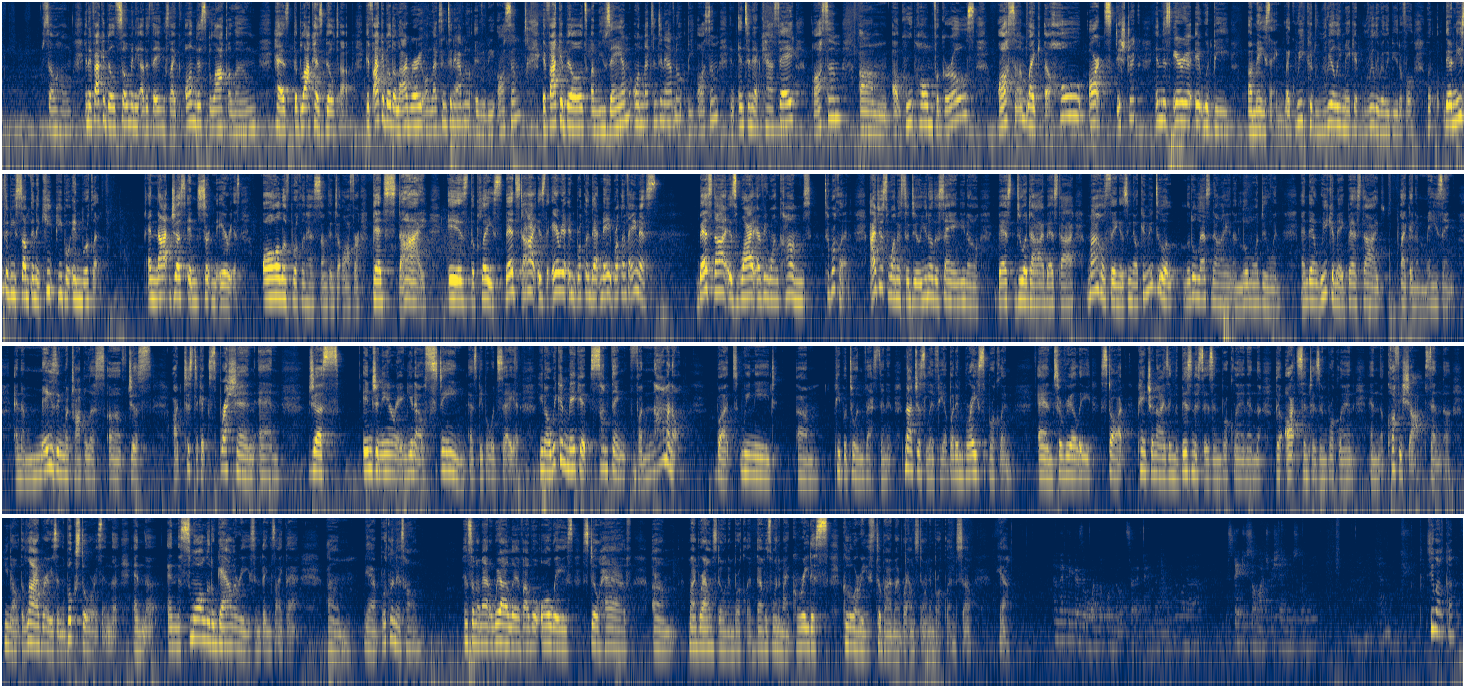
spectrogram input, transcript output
so home. And if I could build so many other things, like on this block alone, has the block has built up. If I could build a library on Lexington Avenue, it would be awesome. If I could build a museum on Lexington Avenue, it'd be awesome. An internet cafe, awesome. Um, a group home for girls, awesome. Like a whole arts district in this area, it would be amazing. Like we could really make it really, really beautiful. But there needs to be something to keep people in Brooklyn and not just in certain areas. All of Brooklyn has something to offer. Bed-Stuy is the place. Bed-Stuy is the area in Brooklyn that made Brooklyn famous. Bed-Stuy is why everyone comes to Brooklyn. I just want us to do, you know, the saying, you know, best do or die, Bed-Stuy. My whole thing is, you know, can we do a little less dying and a little more doing? And then we can make Bed-Stuy like an amazing, an amazing metropolis of just artistic expression and just engineering, you know, STEAM, as people would say it. You know, we can make it something phenomenal, but we need um, people to invest in it, not just live here, but embrace Brooklyn and to really start patronizing the businesses in Brooklyn and the, the art centers in Brooklyn and the coffee shops and the you know the libraries and the bookstores and the and the and the small little galleries and things like that. Um, yeah, Brooklyn is home, and so no matter where I live, I will always still have. Um, my brownstone in Brooklyn. That was one of my greatest glories to buy my brownstone in Brooklyn. So, yeah. You're welcome.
